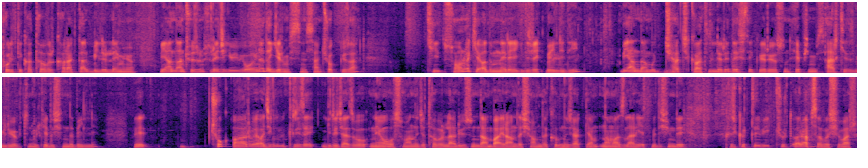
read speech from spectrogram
politika, tavır, karakter belirlemiyor. Bir yandan çözüm süreci gibi bir oyuna da girmişsin sen. Çok güzel. Ki sonraki adım nereye gidecek belli değil. Bir yandan bu cihatçı katillere destek veriyorsun. Hepimiz, herkes biliyor. Bütün ülke dışında belli. Ve çok ağır ve acılı bir krize gireceğiz. O neo Osmanlıca tavırlar yüzünden bayramda Şam'da kılınacak ya- namazlar yetmedi. Şimdi kışkırttığı bir Kürt-Arap savaşı var.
